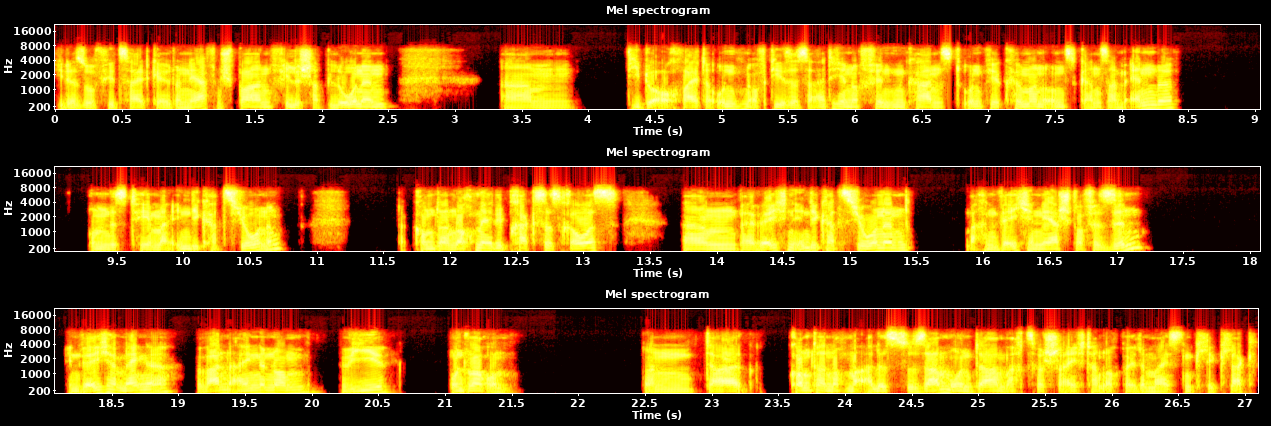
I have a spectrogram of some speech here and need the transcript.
die dir so viel Zeit, Geld und Nerven sparen, viele Schablonen, ähm, die du auch weiter unten auf dieser Seite hier noch finden kannst. Und wir kümmern uns ganz am Ende um das Thema Indikationen. Da kommt dann noch mehr die Praxis raus. Ähm, bei welchen Indikationen machen welche Nährstoffe Sinn? In welcher Menge? Wann eingenommen? Wie und warum? Und da kommt dann nochmal alles zusammen und da macht es wahrscheinlich dann auch bei den meisten Klick-Klack,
